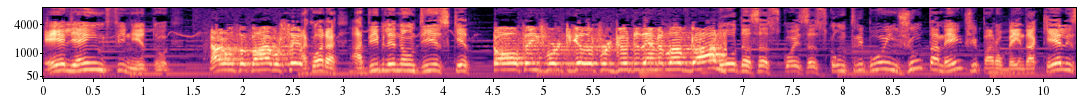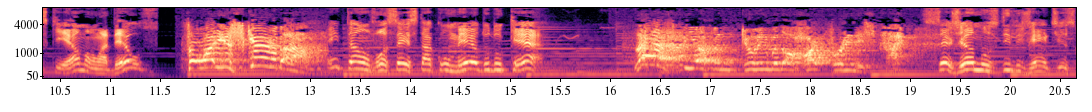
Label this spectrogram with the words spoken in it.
Ele é infinito. Agora, a Bíblia não diz que todas as coisas contribuem juntamente para o bem daqueles que amam a Deus? Então você está com medo do quê? Sejamos diligentes,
